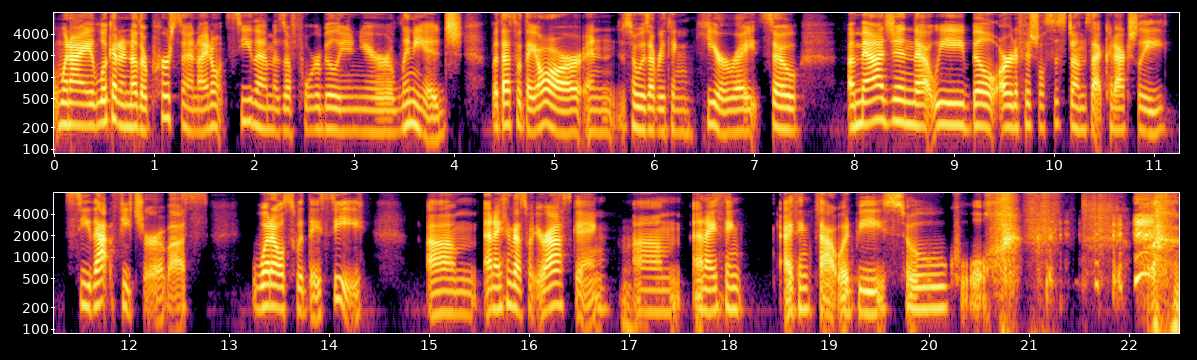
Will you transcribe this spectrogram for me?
when I look at another person, I don't see them as a 4 billion year lineage, but that's what they are and so is everything here, right? So imagine that we built artificial systems that could actually see that feature of us. What else would they see? Um, and I think that's what you're asking. Mm-hmm. Um, and I think I think that would be so cool. uh,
